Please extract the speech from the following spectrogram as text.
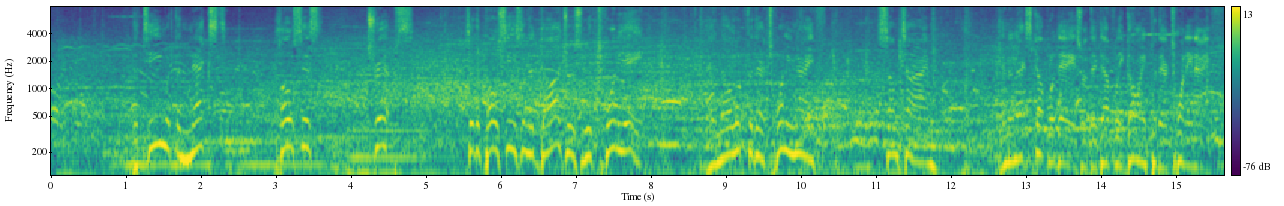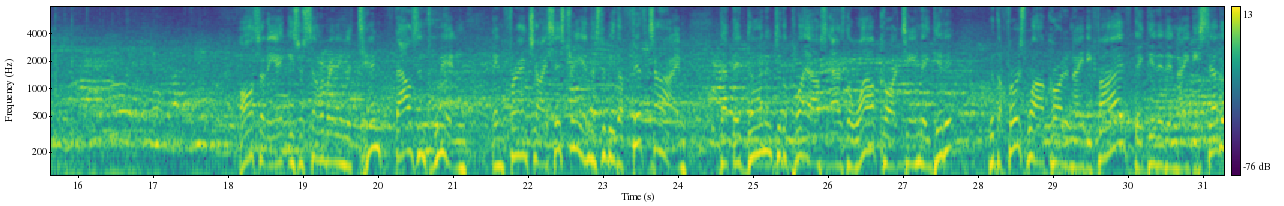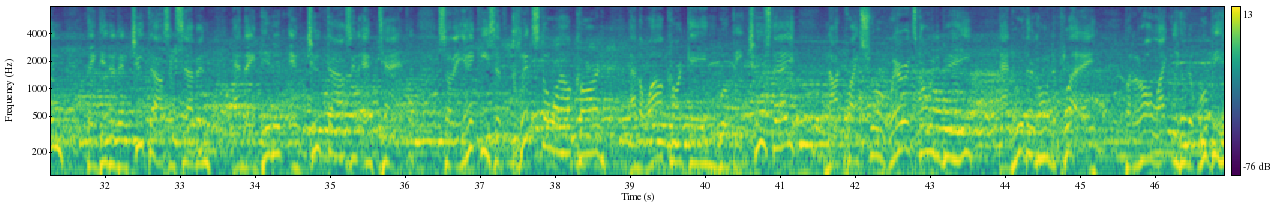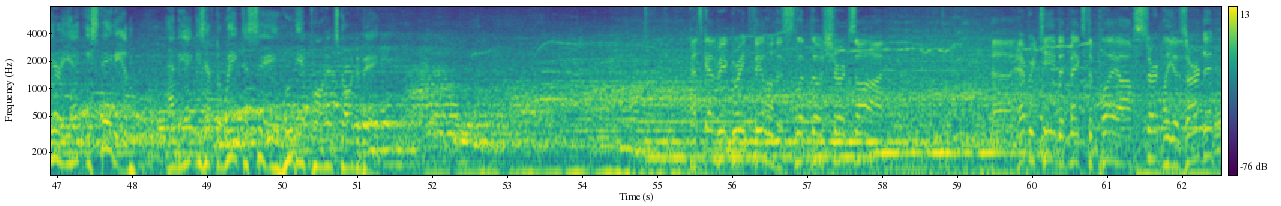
The team with the next closest trips to the postseason, the Dodgers with 28. And they'll look for their 29th sometime in the next couple of days, or they're definitely going for their 29th. Also, the Yankees are celebrating the 10,000th win in franchise history, and this will be the fifth time that they've gone into the playoffs as the wild card team. They did it with the first wild card in 95, they did it in 97, they did it in 2007, and they did it in 2010. So the Yankees have clinched the wild card, and the wild card game will be Tuesday. Not quite sure where it's going to be and who they're going to play but in all likelihood it will be here at Yankee Stadium, and the Yankees have to wait to see who the opponent's going to be. That's got to be a great feeling to slip those shirts on. Uh, every team that makes the playoffs certainly has earned it.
